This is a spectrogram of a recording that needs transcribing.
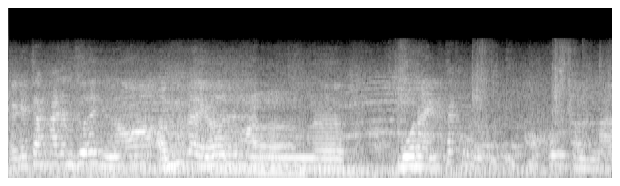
cái cái chăn hai trăm rưỡi thì nó ấm dày hơn nhưng mà À. ờ, mùa này chắc cũng không, không cần là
